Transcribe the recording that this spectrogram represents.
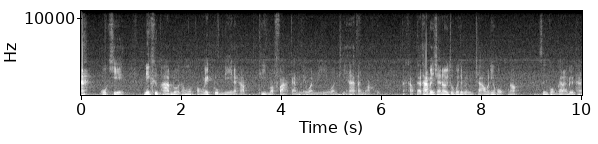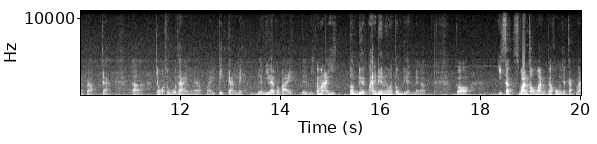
อะโอเค นี่คือภาพรวมทั้งหมดของเลขกลุ่มนี้นะครับ ที่มาฝากกันในวันนี้วันที่5ธันวาคมนะครับ แต่ถ้าเป็นช่องยูทูบก็จะเป็นเช้าวันที่6เนาะซึ่งผมกำลังเดินทางกลับจากจังหวัดสุโขทัยนะครับไปติดกันเลย เดือนที่แล้วก็ไป เดือนนี้ก็มาอีกต้นเดือนปลายเดือนก็มาต้นเดือนนะครับ ก็ อีกสักวันสองวันก็คงจะกลับมา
